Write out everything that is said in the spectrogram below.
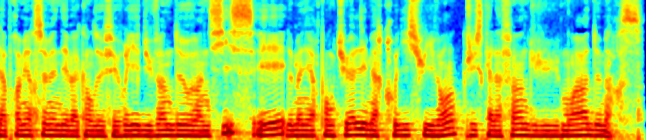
la première semaine des vacances de février du 22 au 26 et de manière ponctuelle les mercredis suivants jusqu'à la fin du mois de mars.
